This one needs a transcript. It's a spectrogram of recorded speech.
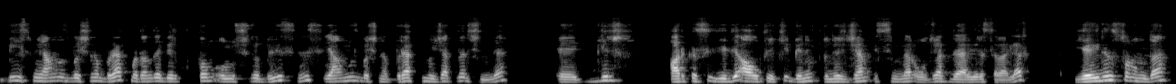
bir ismi yalnız başına bırakmadan da bir kupon oluşturabilirsiniz. Yalnız başına bırakmayacaklar için de e, bir arkası 7-6-2 benim önereceğim isimler olacak değerleri severler. Yayının sonunda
